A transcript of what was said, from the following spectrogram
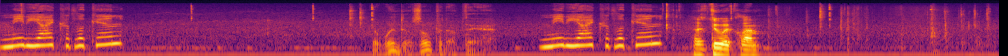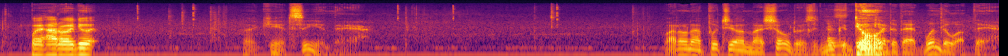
Maybe I could look in? The window's open up there. Maybe I could look in? Let's do it, Clem. Wait, how do I do it? I can't see in there. Why don't I put you on my shoulders and Let's you can do peek it. into that window up there?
